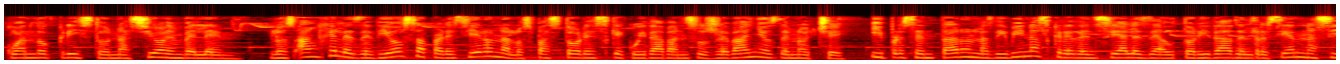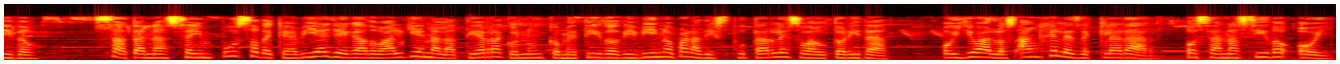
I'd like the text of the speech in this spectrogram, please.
Cuando Cristo nació en Belén, los ángeles de Dios aparecieron a los pastores que cuidaban sus rebaños de noche, y presentaron las divinas credenciales de autoridad del recién nacido. Satanás se impuso de que había llegado alguien a la tierra con un cometido divino para disputarle su autoridad oyó a los ángeles declarar, os ha nacido hoy,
